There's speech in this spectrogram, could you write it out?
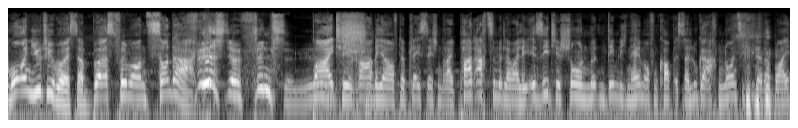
Moin YouTuber, ist der Burst Film on Sonntag Fürste Finsternis. bei Terraria auf der Playstation 3. Part 18 mittlerweile. Ihr seht hier schon, mit einem dämlichen Helm auf dem Kopf ist der Luca98 wieder dabei.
